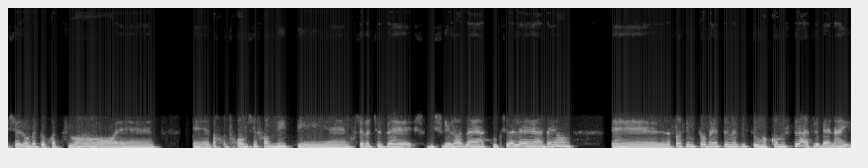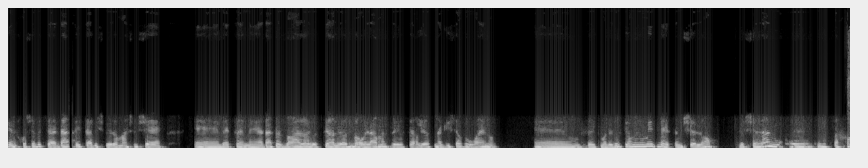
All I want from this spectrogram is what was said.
שלו בתוך עצמו, פחות חום שחוויתי, אני חושבת שזה, בשבילו זה היה סוג של עד היום. אה, לנסות למצוא בעצם איזשהו מקום מפלט, ובעיניי אני חושבת שהדת הייתה בשבילו משהו שבעצם אה, הדת עזרה לו יותר להיות בעולם הזה, יותר להיות נגיש עבורנו. זו אה, התמודדות יומיומית בעצם שלו ושלנו כמשפחה.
